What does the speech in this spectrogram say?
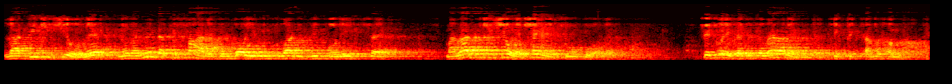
La decisione non ha niente a che fare con voi eventuali debolezze, ma la decisione c'è nel tuo cuore. Cioè tu hai capito veramente che il peccato fa male.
